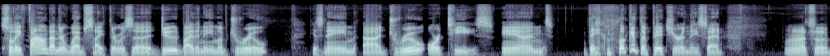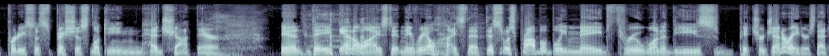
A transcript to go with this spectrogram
So they found on their website there was a dude by the name of Drew. His name uh, Drew Ortiz, and they look at the picture and they said, well, "That's a pretty suspicious looking headshot there." And they analyzed it and they realized that this was probably made through one of these picture generators that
